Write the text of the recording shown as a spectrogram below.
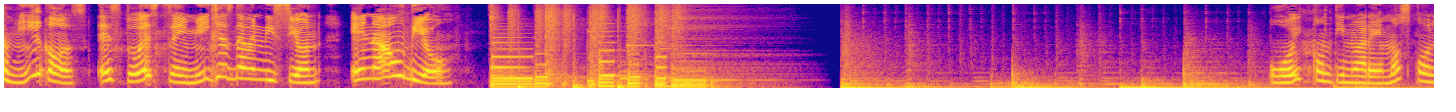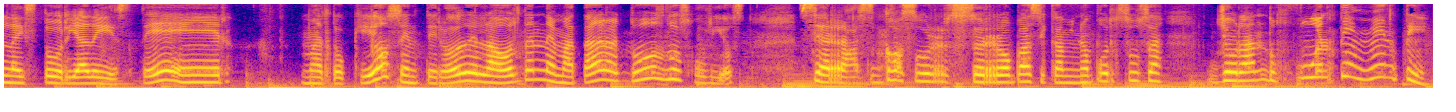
amigos, esto es Semillas de Bendición en audio. Hoy continuaremos con la historia de Esther. Mardoqueo se enteró de la orden de matar a todos los judíos. Se rasgó sus ropas y caminó por Susa llorando fuertemente.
